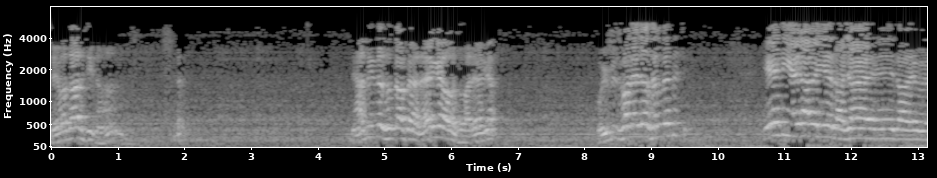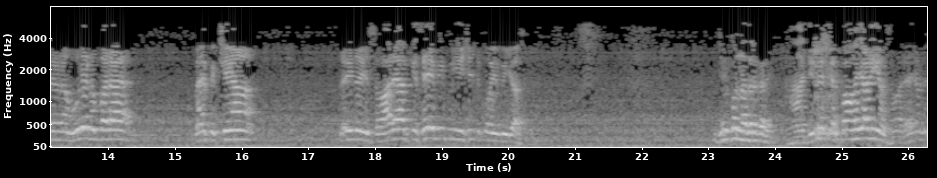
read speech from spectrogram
ਸੇਵਾਦਾਰ ਸੀ ਨਾ। ਨਿਆਲੀ ਦਾ ਸੁੱਤਾ ਪਿਆ ਰਹਿ ਗਿਆ ਉਹ ਸਵਾਰਿਆ ਗਿਆ। ਕੋਈ ਵੀ ਸਵਾਰਿਆ ਜਾ ਸਕਦਾ ਨੇ ਇਹ ਨਹੀਂ ਹੈਗਾ ਵੀ ਇਹ ਰਾਜਾ ਹੈ ਇਹ ਦਾ ਮੇਰਾ ਨੰਬਰ ਹੈ। ਮੈਂ ਪਿੱਛੇ ਆ ਨਹੀਂ ਨਹੀਂ ਸਵਾਰਿਆ ਕਿਸੇ ਵੀ ਪੋਜੀਸ਼ਨ 'ਚ ਕੋਈ ਵੀ ਜਾ ਸਕਦਾ। ਜਿਨ ਕੋ ਨਦਰ ਕਰੇ। ਹਾਂ ਜਿਹਨੇ ਕਿਰਪਾ ਹੋ ਜਾਣੀ ਆ ਸਵਾਰਿਆ ਜਾਣਾ।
